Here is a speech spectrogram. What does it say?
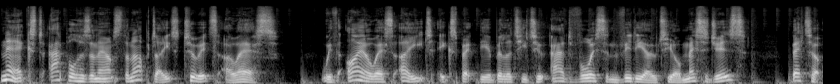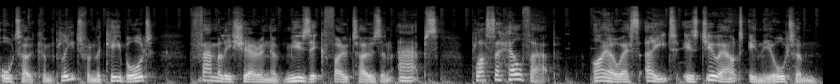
Next, Apple has announced an update to its OS. With iOS 8, expect the ability to add voice and video to your messages, better autocomplete from the keyboard, family sharing of music, photos, and apps, plus a health app. iOS 8 is due out in the autumn.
